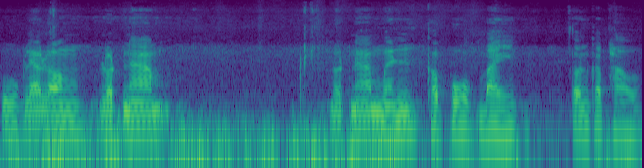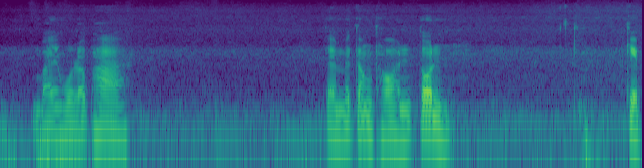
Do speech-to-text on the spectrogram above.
ปลูกแล้วลองรดน้ำรดน้ำเหมือนเขาปลูกใบต้นกระเพราใบโหระพา แต่ไม่ต้องถอนต้น เก็บ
